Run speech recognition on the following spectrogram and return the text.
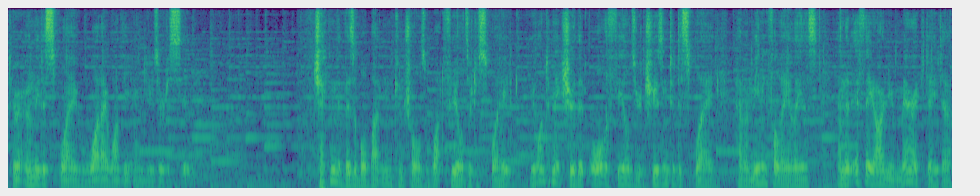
to only display what I want the end user to see. Checking the visible button controls what fields are displayed. You want to make sure that all the fields you're choosing to display have a meaningful alias and that if they are numeric data,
